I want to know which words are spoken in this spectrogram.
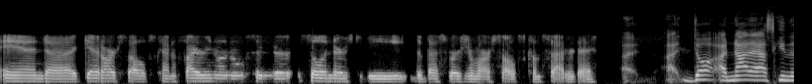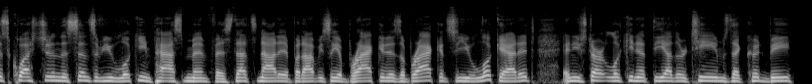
and uh, get ourselves kind of firing on all cylinder, cylinders to be the best version of ourselves come Saturday. I don't. I'm not asking this question in the sense of you looking past Memphis. That's not it. But obviously, a bracket is a bracket. So you look at it and you start looking at the other teams that could be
